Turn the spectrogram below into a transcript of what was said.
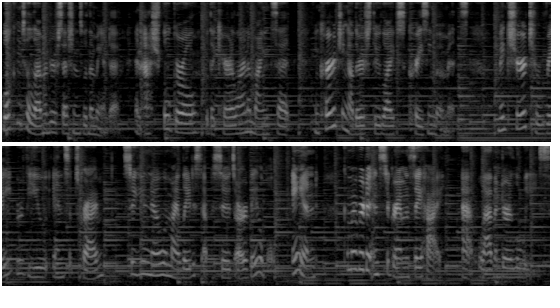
Welcome to Lavender Sessions with Amanda, an Asheville girl with a Carolina mindset, encouraging others through life's crazy moments. Make sure to rate, review, and subscribe so you know when my latest episodes are available. And come over to Instagram and say hi at Lavender Louise.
